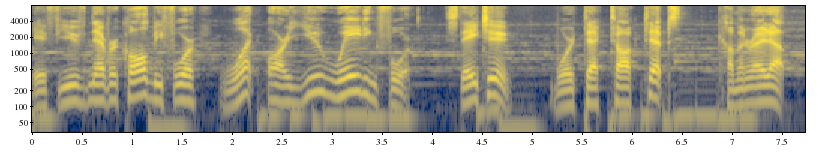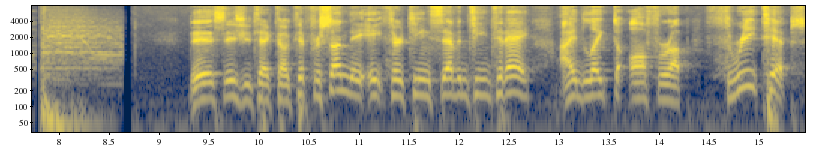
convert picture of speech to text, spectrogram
If you've never called before, what are you waiting for? Stay tuned. More Tech Talk tips coming right up. This is your Tech Talk tip for Sunday, 8 13 17. Today, I'd like to offer up three tips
